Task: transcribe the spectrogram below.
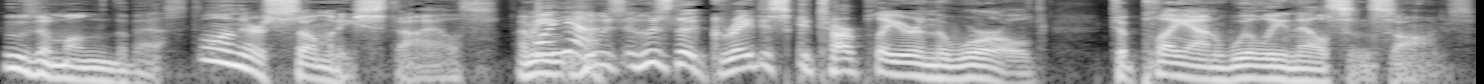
Who's among the best? Well, and there's so many styles. I mean, well, yeah. who's who's the greatest guitar player in the world to play on Willie Nelson songs?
